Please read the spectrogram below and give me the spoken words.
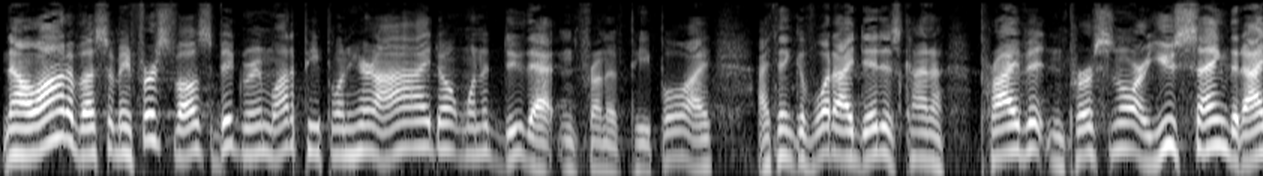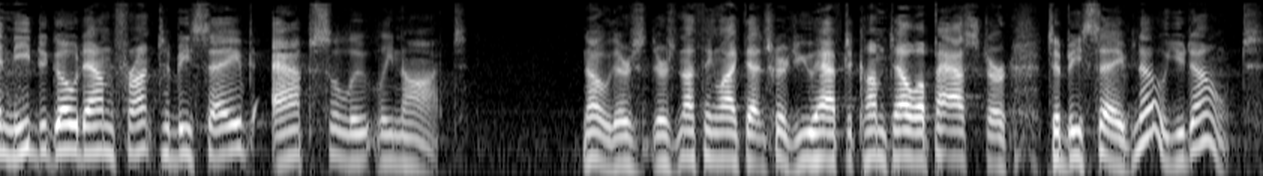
now, a lot of us, I mean, first of all, it's a big room, a lot of people in here. I don't want to do that in front of people. I, I think of what I did as kind of private and personal. Are you saying that I need to go down front to be saved? Absolutely not. No, there's, there's nothing like that in Scripture. You have to come tell a pastor to be saved. No, you don't.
